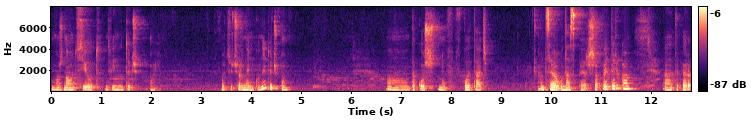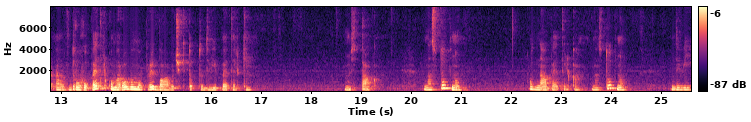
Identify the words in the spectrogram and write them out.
можна оці от дві ниточки, ой, оцю чорненьку ниточку також ну, вплетати. Це у нас перша петелька. Тепер е, в другу петельку ми робимо прибавочки, тобто дві петельки. Ось так. Наступну одна петелька, наступну дві.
